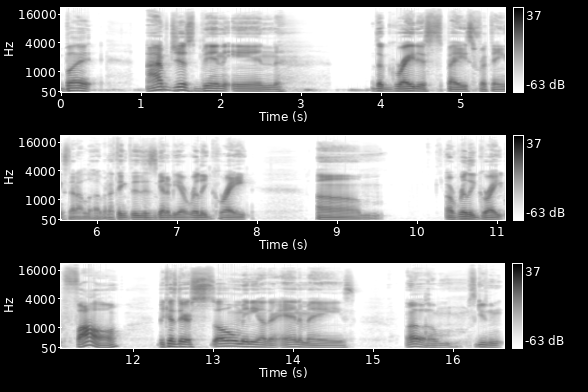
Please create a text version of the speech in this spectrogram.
but I've just been in the greatest space for things that I love. And I think that this is going to be a really great um a really great fall because there's so many other animes um excuse me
